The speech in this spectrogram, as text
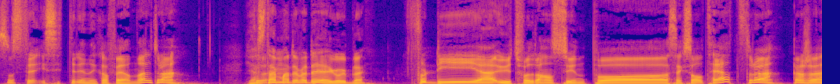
som sitter inne i kafeen der, tror jeg. Ja, stemmer. Det var det jeg òg ble. Fordi jeg utfordra hans syn på seksualitet, tror jeg. Kanskje.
